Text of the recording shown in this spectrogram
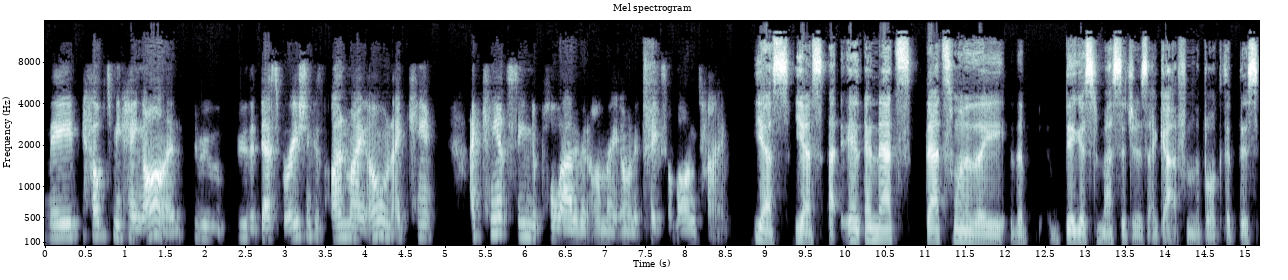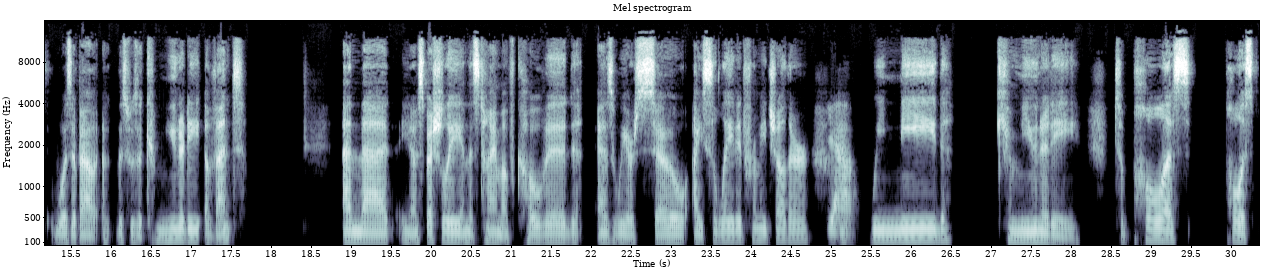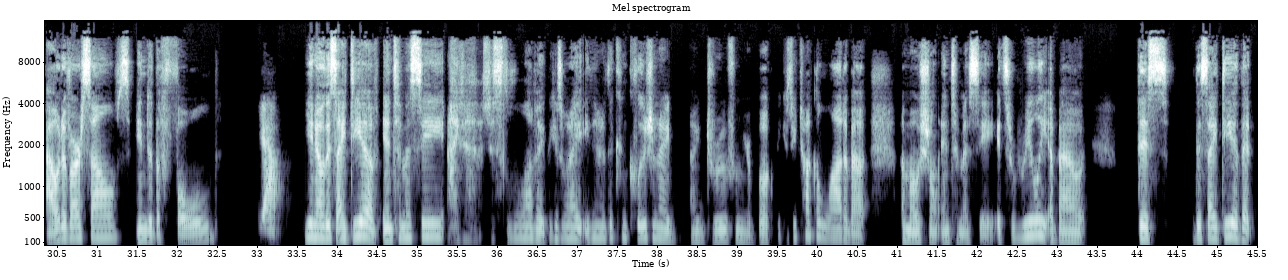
made helped me hang on through through the desperation because on my own i can't i can't seem to pull out of it on my own. It takes a long time. Yes yes uh, and, and that's that's one of the the biggest messages i got from the book that this was about this was a community event and that you know especially in this time of covid as we are so isolated from each other yeah. we need community to pull us pull us out of ourselves into the fold. Yeah. You know this idea of intimacy i just love it because what i you know the conclusion i i drew from your book because you talk a lot about emotional intimacy. It's really about this this idea that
